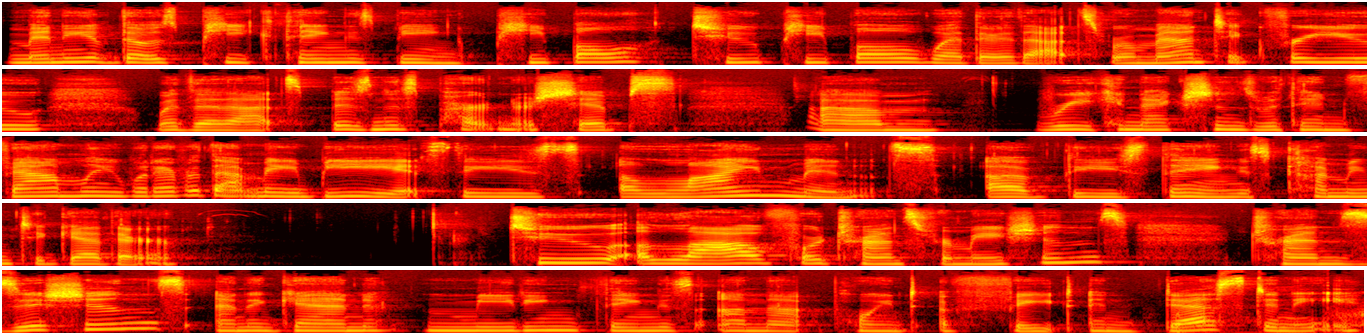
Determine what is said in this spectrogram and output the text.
many of those peak things being people two people whether that's romantic for you whether that's business partnerships um, reconnections within family, whatever that may be. It's these alignments of these things coming together to allow for transformations, transitions, and again, meeting things on that point of fate and destiny.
